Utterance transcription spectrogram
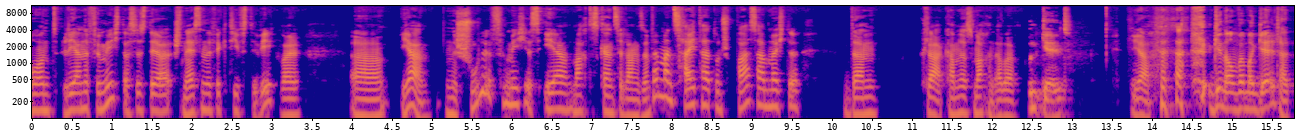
und lerne für mich. Das ist der schnellste und effektivste Weg, weil äh, ja, eine Schule für mich ist eher, macht das Ganze langsam. Wenn man Zeit hat und Spaß haben möchte, dann Klar, kann man das machen, aber. Und Geld. Ja, genau, wenn man Geld hat.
